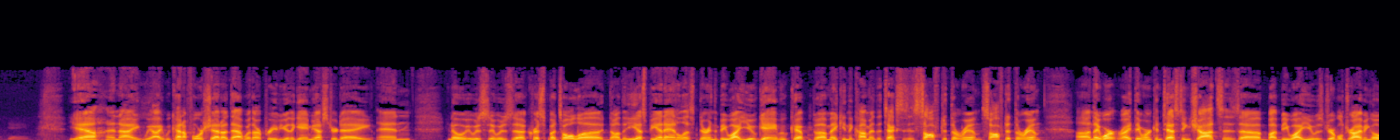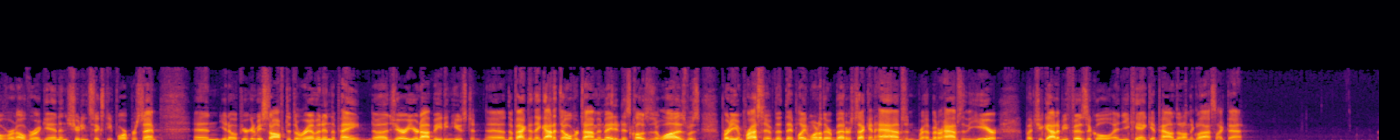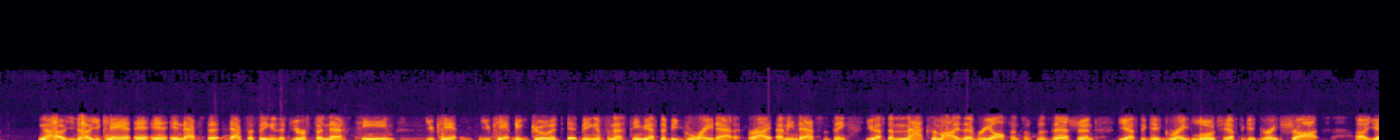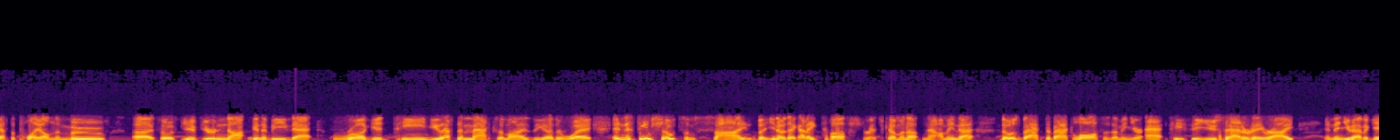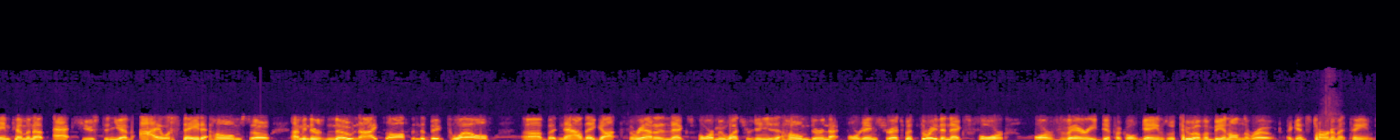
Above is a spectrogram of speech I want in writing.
Yeah, and I we, I, we kind of foreshadowed that with our preview of the game yesterday, and you know it was it was uh, Chris Spatola, uh, the ESPN analyst during the BYU game, who kept uh, making the comment that Texas is soft at the rim, soft at the rim, uh, and they were right. They weren't contesting shots as uh, but BYU was dribble driving over and over again and shooting 64 percent. And you know if you're going to be soft at the rim and in the paint, uh, Jerry, you're not beating Houston. The fact that they got it to overtime and made it as close as it was was pretty impressive. That they played one of their better second halves and better halves of the year. But you got to be physical and you can't get pounded on the glass like that. No, no, you can't, and, and, and that's the that's the thing is if you're a finesse team, you can't you can't be good at being a finesse team. You have to be great at it, right? I mean, that's the thing. You have to maximize every offensive possession. You have to get great looks. You have to get great shots. Uh, you have to play on the move. Uh, so if you if you're not going to be that rugged team, you have to maximize the other way. And this team showed some signs, but you know they got a tough stretch coming up now. I mean that those back-to-back losses. I mean you're at TCU Saturday, right? And then you have a game coming up at Houston. You have Iowa State at home. So I mean there's no nights off in the Big 12. Uh, but now they got three out of the next four. I mean, West Virginia's at home during that four-game stretch, but three of the next four are very difficult games, with two of them being on the road against tournament teams.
